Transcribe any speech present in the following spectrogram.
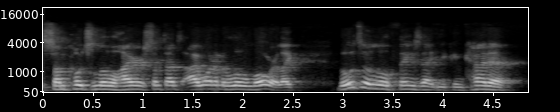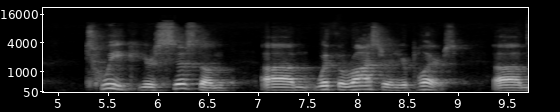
some coaches a little higher. Sometimes I want them a little lower. Like those are little things that you can kind of tweak your system um, with the roster and your players. Um,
